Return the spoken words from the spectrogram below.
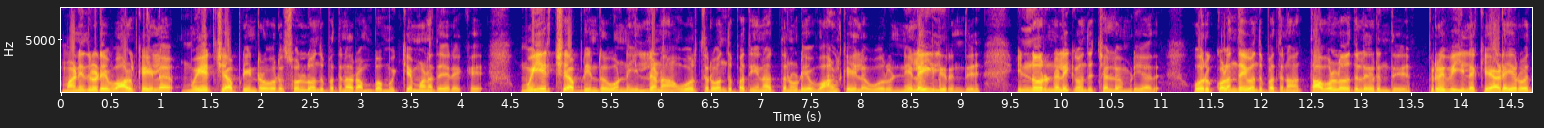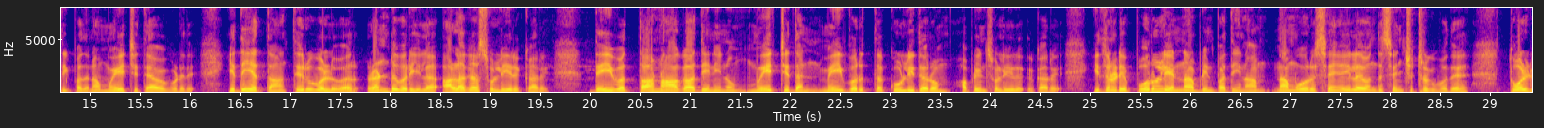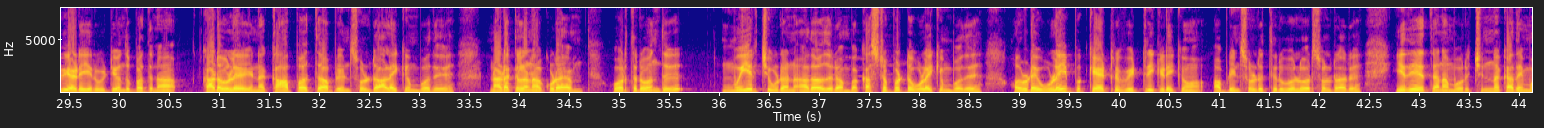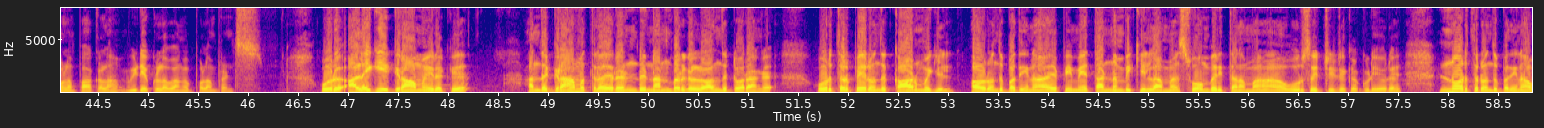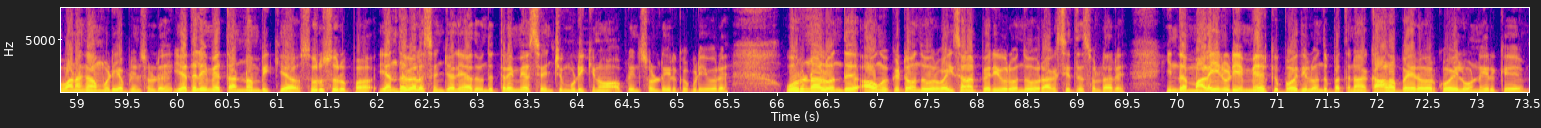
மனிதனுடைய வாழ்க்கையில் முயற்சி அப்படின்ற ஒரு சொல் வந்து பார்த்திங்கன்னா ரொம்ப முக்கியமானது இருக்குது முயற்சி அப்படின்ற ஒன்று இல்லைன்னா ஒருத்தர் வந்து பார்த்திங்கன்னா தன்னுடைய வாழ்க்கையில் ஒரு நிலையிலிருந்து இன்னொரு நிலைக்கு வந்து செல்ல முடியாது. ஒரு குழந்தை வந்து பார்த்திங்கன்னா தவழுவதிலிருந்து பிறவி இலக்கை அடையிறதுக்கு பார்த்தீங்கன்னா முயற்சி தேவைப்படுது. இதையத்தான் திருவள்ளுவர் ரெண்டு வரியில் அழகாக சொல்லியிருக்காரு. தெய்வத்தான் ஆகாதெனினும் முயற்சி தன் மெய் வருத்த கூலி தரும் அப்படின்னு சொல்லியிருக்காரு. இதனுடைய பொருள் என்ன அப்படின்னு பார்த்தீங்கன்னா நாம் ஒரு செயலை வந்து செஞ்சுட்டு போது தோல்வி அடையிற விட்டி வந்து பார்த்தோன்னா கடவுளே என்னை காப்பாற்று அப்படின்னு சொல்லிட்டு அழைக்கும்போது நடக்கலைன்னா கூட ஒருத்தர் வந்து முயற்சியுடன் அதாவது ரொம்ப கஷ்டப்பட்டு உழைக்கும் போது அவருடைய உழைப்புக்கேற்ற வெற்றி கிடைக்கும் அப்படின்னு சொல்லிட்டு திருவள்ளுவர் சொல்கிறாரு இதையத்தான் நம்ம ஒரு சின்ன கதை மூலம் பார்க்கலாம். வீடியோக்குள்ளே வாங்க போகலாம் ஃப்ரெண்ட்ஸ் ஒரு அழகிய கிராமம் இருக்குது அந்த கிராமத்தில் ரெண்டு நண்பர்கள் வாழ்ந்துட்டு வராங்க. ஒருத்தர் பேர் வந்து கார்முகில். அவர் வந்து பார்த்திங்கன்னா எப்பயுமே தன்னம்பிக்கை இல்லாமல் சோம்பேறித்தனமாக ஊர் சுற்றிட்டு இருக்கக்கூடியவர். இன்னொருத்தர் வந்து பார்த்திங்கன்னா வணங்காமுடி அப்படின்னு சொல்லிட்டு எதுலேயுமே தன்னம்பிக்கையாக சுறுசுறுப்பாக எந்த வேலை செஞ்சாலையும் அது வந்து திறமையாக செஞ்சு முடிக்கணும் அப்படின்னு சொல்லிட்டு இருக்கக்கூடியவர். ஒரு நாள் வந்து அவங்கக்கிட்ட வந்து ஒரு வயசான பெரியவர் வந்து ஒரு ரகசியத்தை சொல்கிறாரு இந்த மலையினுடைய மேற்கு பகுதியில் வந்து பார்த்தீங்கன்னா காலபைரவர் கோயில் ஒன்று இருக்குது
